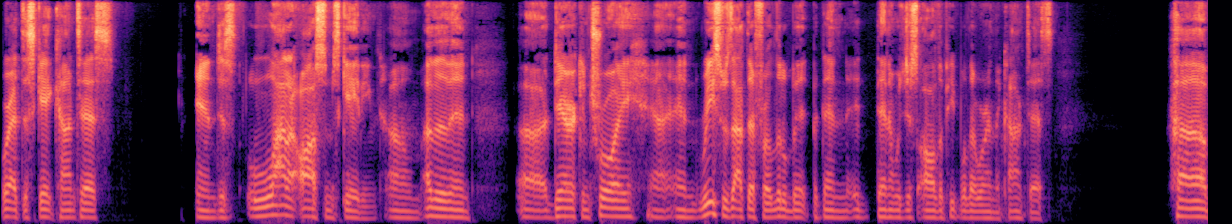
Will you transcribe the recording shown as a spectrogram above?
We're at the skate contest, and just a lot of awesome skating. Um, other than uh, Derek and Troy, uh, and Reese was out there for a little bit, but then it then it was just all the people that were in the contest. Uh,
